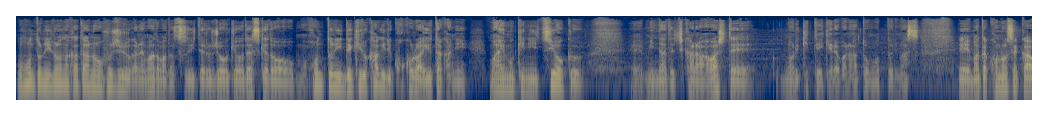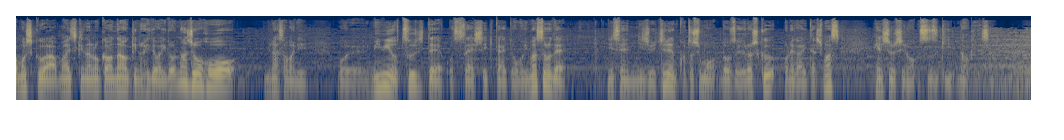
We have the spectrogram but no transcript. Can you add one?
もう本当にいろんな方の不自由がねまだまだ続いてる状況ですけどもう本当にできる限り心は豊かに前向きに強く、えー、みんなで力を合わせて乗り切っていければなと思っております、えー、またこの世界もしくは毎月7日の直樹の日ではいろんな情報を皆様に耳を通じてお伝えしていきたいと思いますので2021年今年もどうぞよろしくお願いいたします。編集士の鈴木直樹でした。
